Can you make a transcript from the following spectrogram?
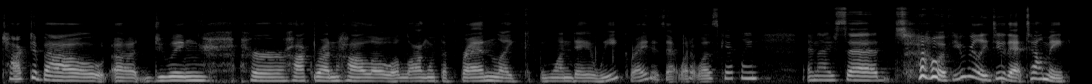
talked about uh, doing her Hawk Run Hollow along with a friend like one day a week, right? Is that what it was, Kathleen? And I said, so if you really do that, tell me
